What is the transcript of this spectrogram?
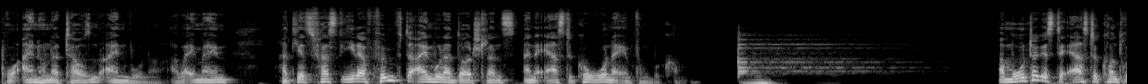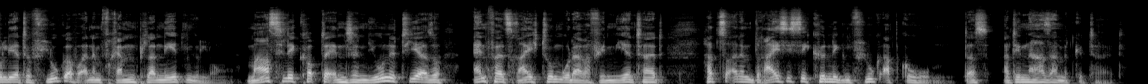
pro 100.000 Einwohner. Aber immerhin hat jetzt fast jeder fünfte Einwohner Deutschlands eine erste Corona-Impfung bekommen. Am Montag ist der erste kontrollierte Flug auf einem fremden Planeten gelungen. Mars-Helikopter Ingenuity, also Einfallsreichtum oder Raffiniertheit, hat zu einem 30-sekündigen Flug abgehoben. Das hat die NASA mitgeteilt.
